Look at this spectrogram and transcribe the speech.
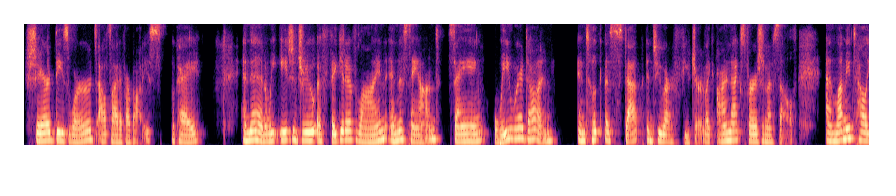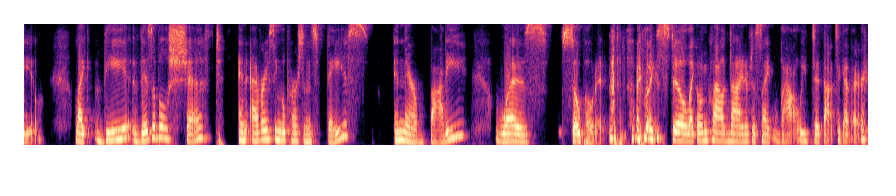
shared these words outside of our bodies. Okay. And then we each drew a figurative line in the sand saying, We were done and took a step into our future, like our next version of self. And let me tell you, like the visible shift in every single person's face in their body was so potent. I'm like still like on cloud nine of just like, wow, we did that together.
